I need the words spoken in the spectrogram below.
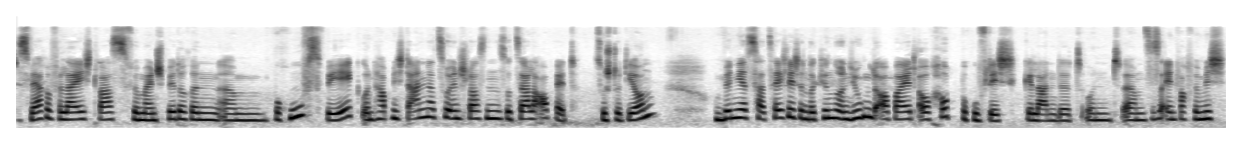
das wäre vielleicht was für meinen späteren ähm, Berufsweg und habe mich dann dazu entschlossen, soziale Arbeit zu studieren und bin jetzt tatsächlich in der Kinder- und Jugendarbeit auch hauptberuflich gelandet. Und ähm, das ist einfach für mich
